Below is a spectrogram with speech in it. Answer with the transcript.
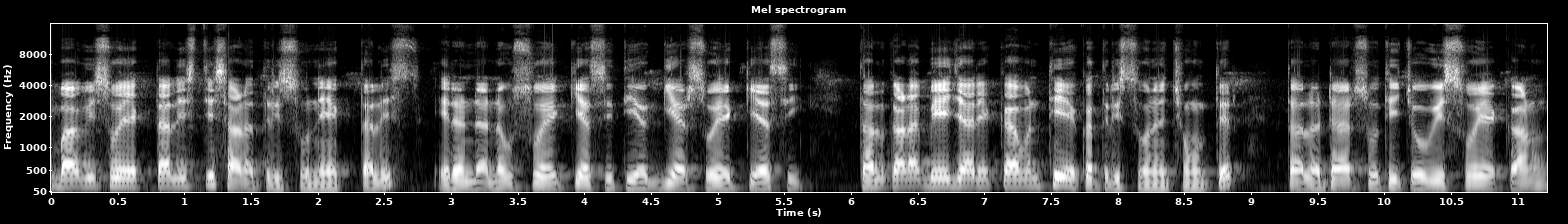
બાવીસો એકતાલીસથી સાડત્રીસો ને એકતાલીસ. એરંડા નવસો એક્યાસીથી અગિયારસો એક્યાસી. તલકાળા બે હજાર એકાવનથી એકત્રીસો ને છોતેર. તલ અઢારસોથી ચોવીસો એકાણું.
